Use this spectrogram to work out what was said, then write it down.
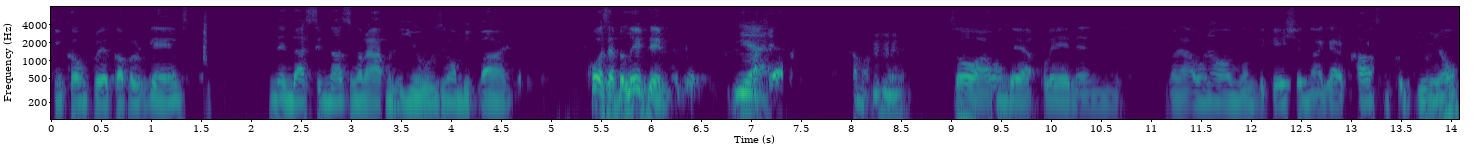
You can come play a couple of games. And then that's it, nothing's gonna happen to you, it's gonna be fine. Of course, I believed him. Yeah. Pacquiao Come on. Mm-hmm. So I went there, I played, and when I went home on vacation, I got a call from Coach Junior,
